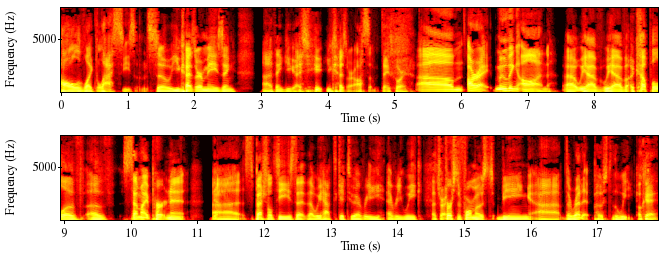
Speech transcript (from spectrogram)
all of like last season. So you guys are amazing. Uh, thank you guys. you guys are awesome. Thanks, Corey. Um, all right, moving on. Uh, we have we have a couple of of semi pertinent uh, specialties that that we have to get to every every week. That's right. First and foremost, being uh, the Reddit post of the week. Okay.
